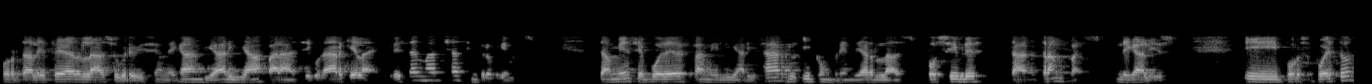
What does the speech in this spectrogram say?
Fortalecer la supervisión legal diaria para asegurar que la empresa marcha sin problemas también se puede familiarizar y comprender las posibles trampas legales. Y por supuesto,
